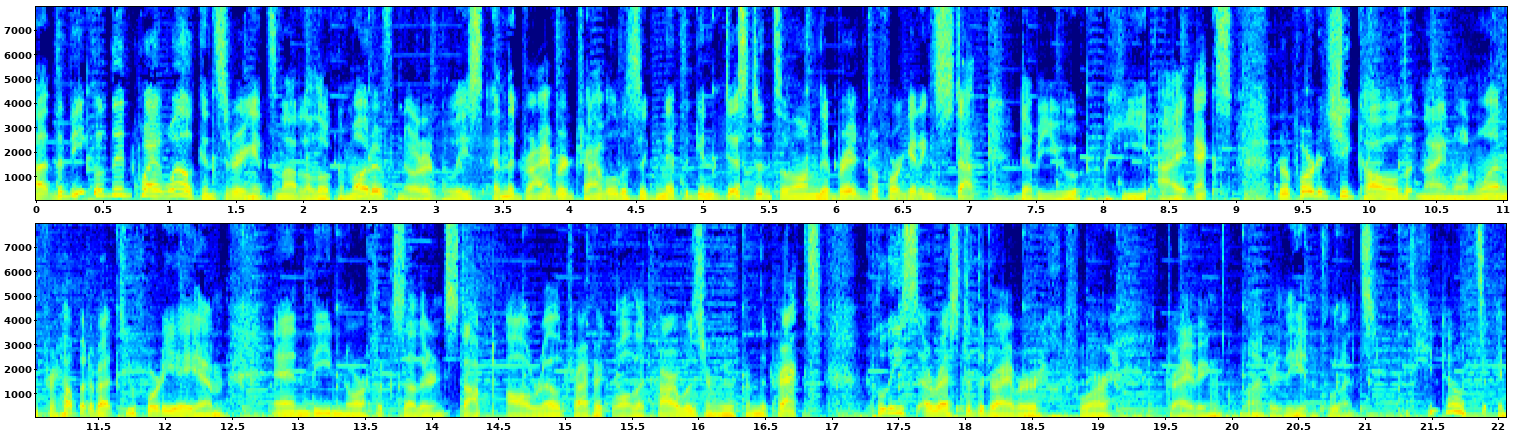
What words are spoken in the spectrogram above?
Uh, the vehicle did quite well considering it's not a locomotive, noted police, and the driver traveled a significant distance along the bridge before getting stuck. WPIX reported she called 911 for help at about 2:40 a.m. and the Norfolk Southern stopped all rail traffic while the car was removed from the tracks. Police arrested the driver for driving under the influence. You don't say.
